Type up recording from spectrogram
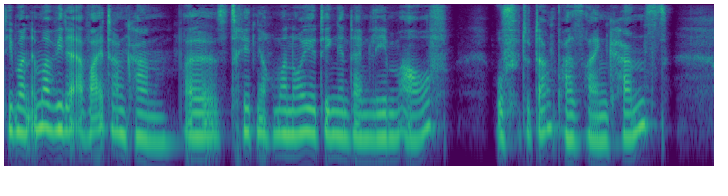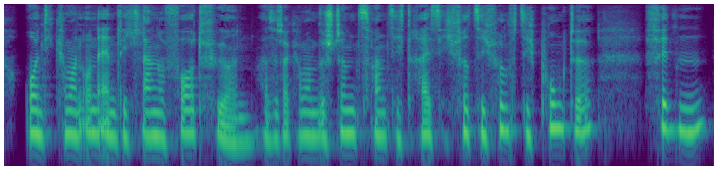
die man immer wieder erweitern kann, weil es treten ja auch immer neue Dinge in deinem Leben auf, wofür du dankbar sein kannst. Und die kann man unendlich lange fortführen. Also da kann man bestimmt 20, 30, 40, 50 Punkte finden,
